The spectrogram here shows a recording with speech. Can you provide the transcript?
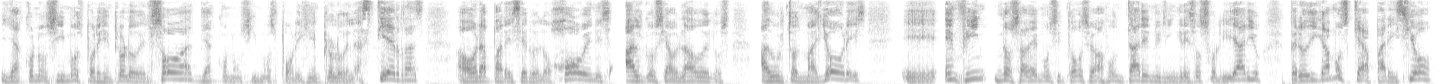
Ya conocimos, por ejemplo, lo del SOAT, ya conocimos, por ejemplo, lo de las tierras, ahora aparece lo de los jóvenes, algo se ha hablado de los adultos mayores, eh, en fin, no sabemos si todo se va a juntar en el ingreso solidario, pero digamos que apareció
